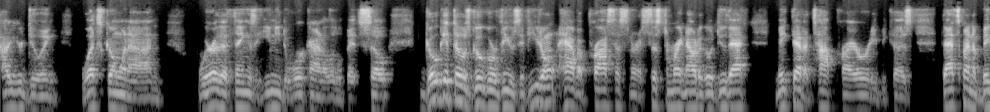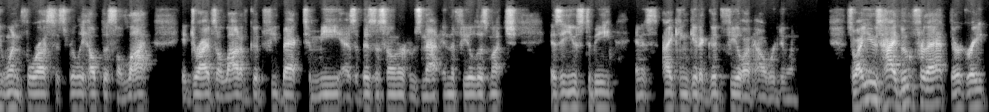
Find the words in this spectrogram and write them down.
how you're doing, what's going on, where are the things that you need to work on a little bit? So go get those google reviews. If you don't have a process or a system right now to go do that make that a top priority because that's been a big one for us. It's really helped us a lot. It drives a lot of good feedback to me as a business owner who's not in the field as much as he used to be and i can get a good feel on how we're doing. So i use Hiboot for that. They're great.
